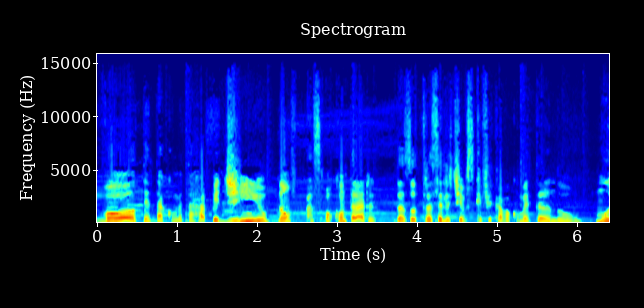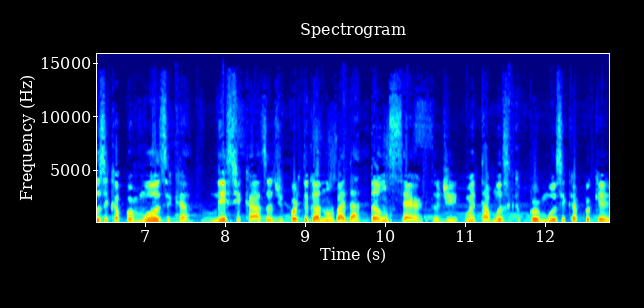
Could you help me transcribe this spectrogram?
Vou tentar comentar rapidinho, não ao contrário das outras seletivas que ficava comentando música por música, neste caso de Portugal não vai dar tão certo de comentar música por música, porque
